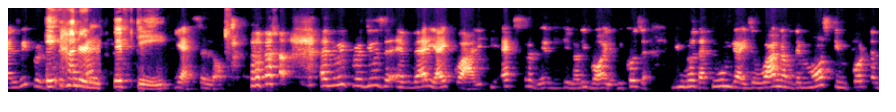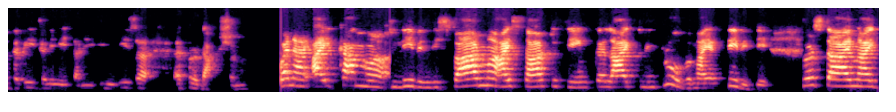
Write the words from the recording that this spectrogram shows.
and we produce a 850. Yes, a lot. and we produce a very high quality extra virgin olive oil because you know that Umbria is one of the most important region in Italy in this uh, uh, production. When I, I come uh, to live in this farm, I start to think uh, like to improve my activity. First time I,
